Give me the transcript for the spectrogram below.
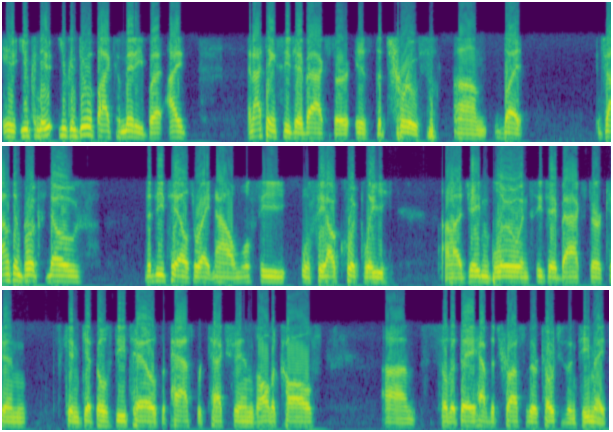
you can you can do it by committee, but I and I think C.J. Baxter is the truth, um, but Jonathan Brooks knows the details right now. and We'll see. We'll see how quickly uh, Jaydon Blue and C.J. Baxter can can get those details, the pass protections, all the calls, um, so that they have the trust of their coaches and teammates.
